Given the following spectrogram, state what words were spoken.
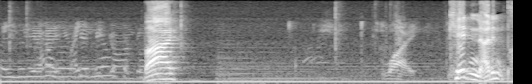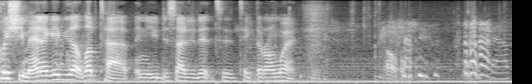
Are you gonna Yeah, have a you right get me now? gone, bro. Bye! why? Kitten, I didn't push you, man. I gave you that love tap, and you decided it to take the wrong way. Oh,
